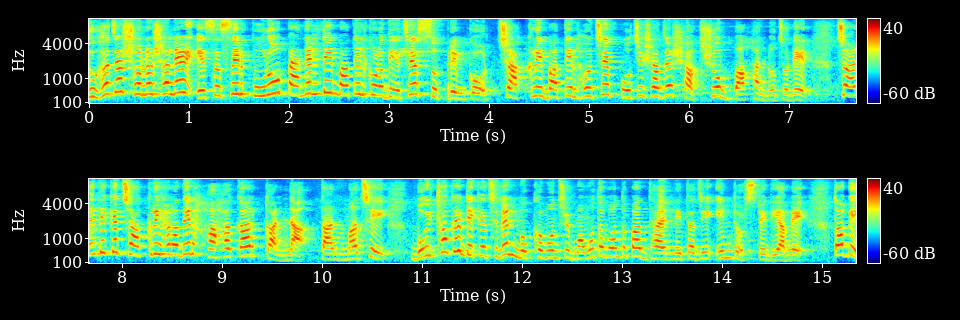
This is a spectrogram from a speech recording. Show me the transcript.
দু হাজার ষোলো সালের এসএসসির পুরো প্যানেলটি বাতিল করে দিয়েছে সুপ্রিম কোর্ট। চাকরি বাতিল হচ্ছে পঁচিশ হাজার সাতশো বাহান্ন জনের। চারিদিকে চাকরিহারাদের হাহাকার কান্না। তার মাঝে বৈঠকে ডেকেছিলেন মুখ্যমন্ত্রী মমতা বন্দ্যোপাধ্যায়ের নেতাজি ইনডোর স্টেডিয়ামে। তবে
